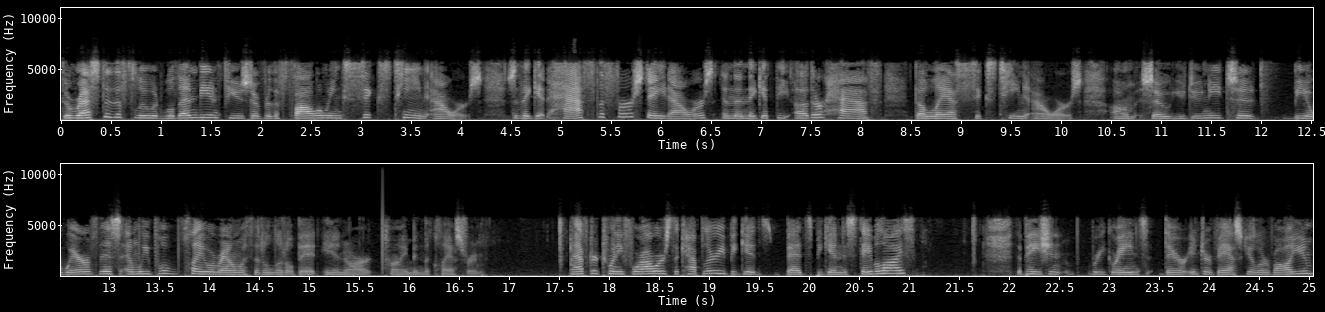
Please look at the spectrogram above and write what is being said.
The rest of the fluid will then be infused over the following 16 hours. So they get half the first 8 hours and then they get the other half the last 16 hours. Um, so you do need to be aware of this and we will play around with it a little bit in our time in the classroom. After 24 hours, the capillary begins, beds begin to stabilize. The patient regains their intravascular volume,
